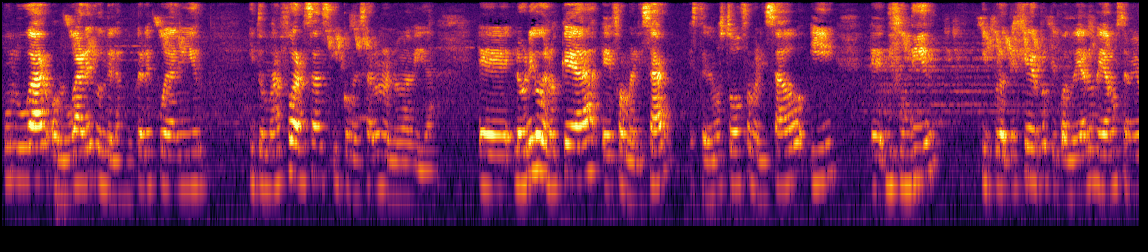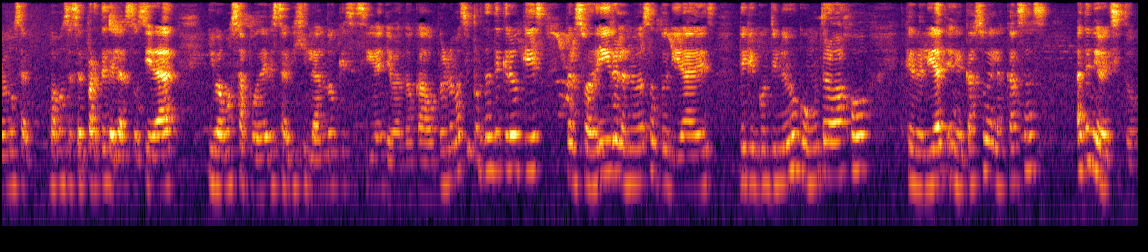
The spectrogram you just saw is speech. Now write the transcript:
un lugar o lugares donde las mujeres puedan ir y tomar fuerzas y comenzar una nueva vida. Eh, lo único que nos queda es formalizar, tenemos todo formalizado y eh, difundir y proteger, porque cuando ya nos veamos también vamos a, vamos a ser parte de la sociedad y vamos a poder estar vigilando que se sigan llevando a cabo. Pero lo más importante creo que es persuadir a las nuevas autoridades de que continúen con un trabajo que en realidad en el caso de las casas ha tenido éxito.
